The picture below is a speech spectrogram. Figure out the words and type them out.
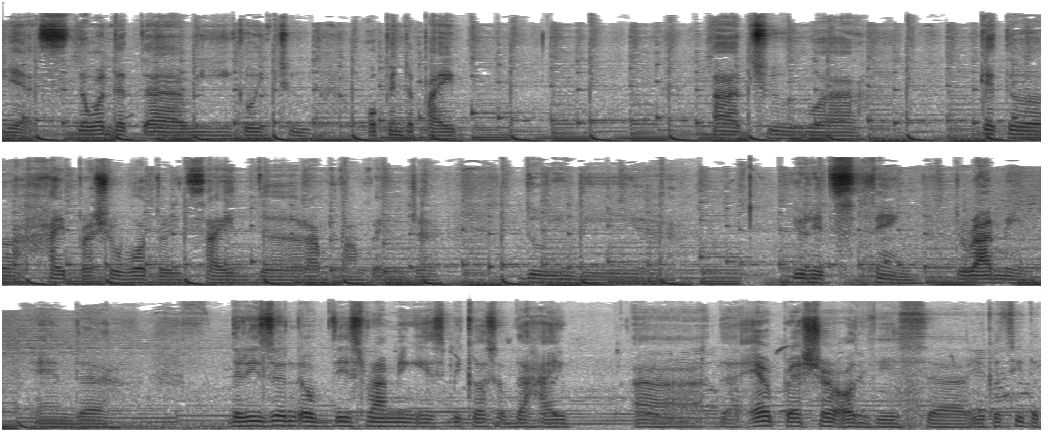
Yes the one that we going to open the pipe to get the high pressure water inside the ram pump and doing the units thing the ramming and the reason of this ramming is because of the high uh, the air pressure on this uh, you can see the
